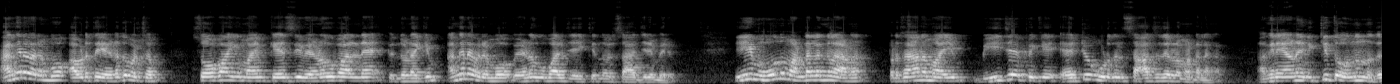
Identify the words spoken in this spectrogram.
അങ്ങനെ വരുമ്പോൾ അവിടുത്തെ ഇടതുപക്ഷം സ്വാഭാവികമായും കെ സി വേണുഗോപാലിനെ പിന്തുണയ്ക്കും. അങ്ങനെ വരുമ്പോൾ വേണുഗോപാൽ ജയിക്കുന്ന ഒരു സാഹചര്യം വരും. ഈ മൂന്ന് മണ്ഡലങ്ങളാണ് പ്രധാനമായും ബി ജെ പിക്ക് ഏറ്റവും കൂടുതൽ സാധ്യതയുള്ള മണ്ഡലങ്ങൾ. അങ്ങനെയാണ് എനിക്ക് തോന്നുന്നത്.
